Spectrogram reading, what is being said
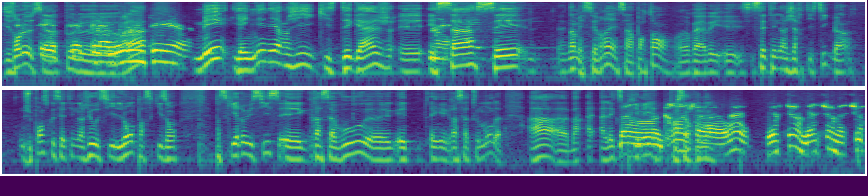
disons-le, c'est un peu le. voilà. Mais il y a une énergie qui se dégage et, et Ouais. ça, c'est. Non, mais c'est vrai, c'est important. Donc, avec- et cette énergie artistique, ben, je pense que cette énergie aussi long parce qu'ils ont, parce qu'ils réussissent et grâce à vous euh, et, et grâce à tout le monde à, euh, ben, à l'exprimer Ben, grâce à, ouais, bien sûr, bien sûr, bien sûr.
